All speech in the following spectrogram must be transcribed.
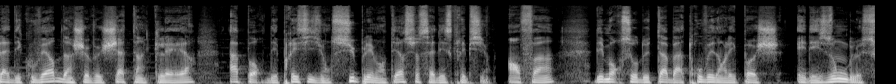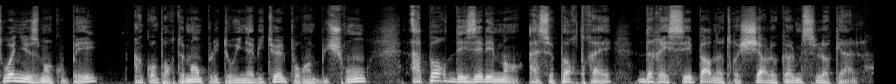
La découverte d'un cheveu châtain clair apporte des précisions supplémentaires sur sa description. Enfin, des morceaux de tabac trouvés dans les poches et des ongles soigneusement coupés, un comportement plutôt inhabituel pour un bûcheron, apportent des éléments à ce portrait dressé par notre Sherlock Holmes local.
